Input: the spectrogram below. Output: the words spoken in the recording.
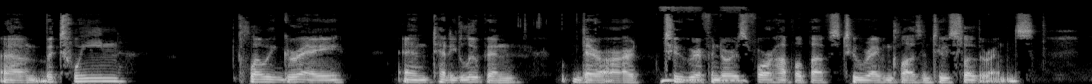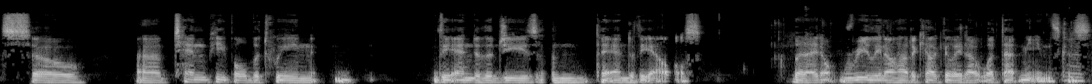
um, between Chloe Gray and Teddy Lupin. There are two Gryffindors, four Hufflepuffs, two Ravenclaws, and two Slytherins. So uh, ten people between the end of the G's and the end of the L's. But I don't really know how to calculate out what that means because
